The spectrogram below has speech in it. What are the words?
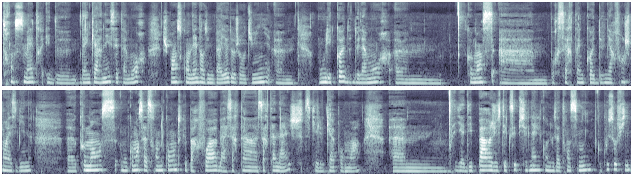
transmettre et d'incarner cet amour. Je pense qu'on est dans une période aujourd'hui euh, où les codes de l'amour commencent à, pour certains codes, devenir franchement commence, on commence à se rendre compte que parfois, bah, à, certains, à certain âge, ce qui est le cas pour moi, euh, il y a des parts juste exceptionnelles qu'on nous a transmises. Coucou Sophie.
